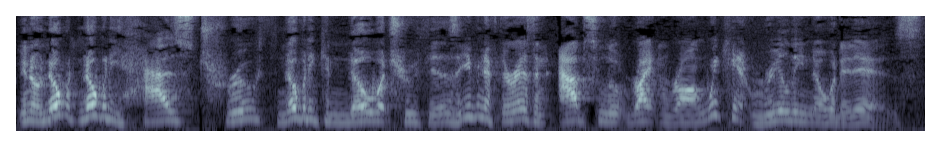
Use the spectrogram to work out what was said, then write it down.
you know, nobody, nobody has truth. Nobody can know what truth is. Even if there is an absolute right and wrong, we can't really know what it is.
